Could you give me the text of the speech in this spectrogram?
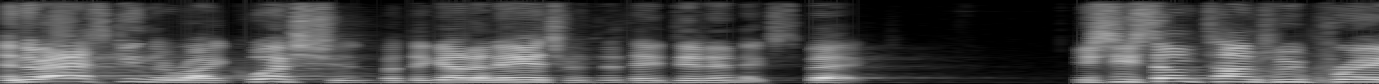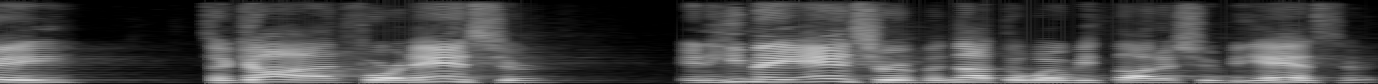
And they're asking the right question, but they got an answer that they didn't expect. You see, sometimes we pray to God for an answer, and He may answer it, but not the way we thought it should be answered.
